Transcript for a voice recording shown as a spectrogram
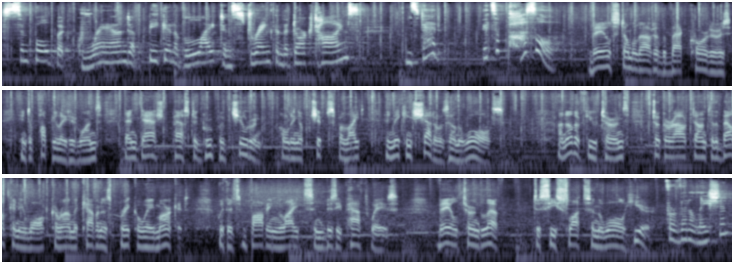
Simple but grand, a beacon of light and strength in the dark times? Instead, it's a puzzle. Veil stumbled out of the back corridors into populated ones, then dashed past a group of children holding up chips for light and making shadows on the walls. Another few turns took her out onto the balcony walk around the cavernous breakaway market, with its bobbing lights and busy pathways. Veil turned left to see slots in the wall here. For ventilation?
